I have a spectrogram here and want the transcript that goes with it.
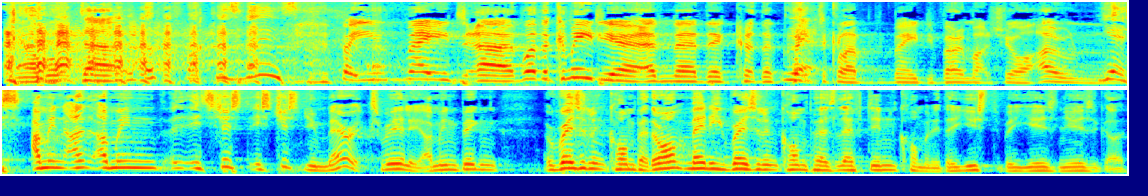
And I walked out. What the fuck is this? But you've made uh, well the Komedia and uh, the the Collector. Club made very much your own. Yes, I mean, I, I mean, it's just it's just numerics, really. I mean, being a resident compare, there aren't many resident compares left in comedy. There used to be years and years ago,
